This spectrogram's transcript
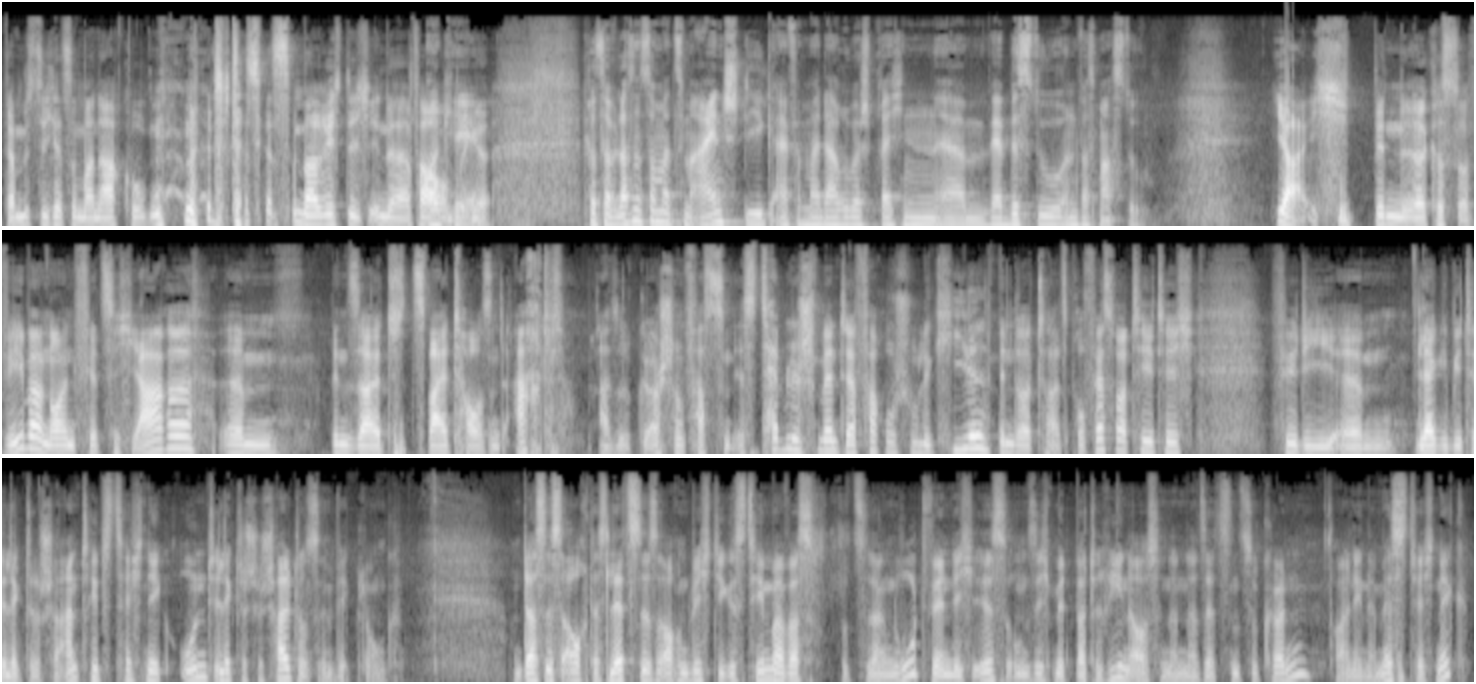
da müsste ich jetzt nochmal nachgucken, damit ich das jetzt mal richtig in der Erfahrung okay. bringe. Christoph, lass uns doch mal zum Einstieg einfach mal darüber sprechen, ähm, wer bist du und was machst du? Ja, ich bin äh, Christoph Weber, 49 Jahre, ähm, bin seit 2008 also gehöre schon fast zum Establishment der Fachhochschule Kiel, bin dort als Professor tätig für die ähm, Lehrgebiete elektrische Antriebstechnik und elektrische Schaltungsentwicklung. Und das ist auch, das letzte ist auch ein wichtiges Thema, was sozusagen notwendig ist, um sich mit Batterien auseinandersetzen zu können, vor allen Dingen der Messtechnik.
